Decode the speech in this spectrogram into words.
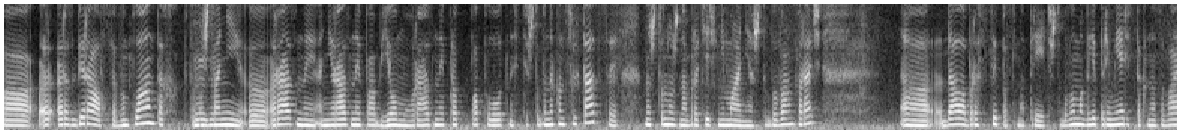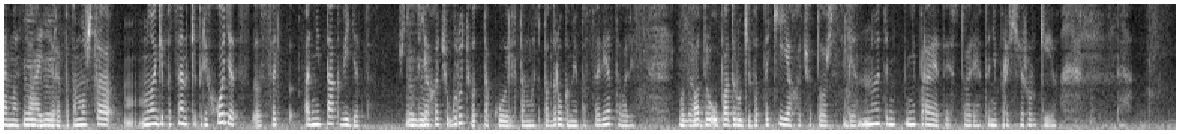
разбирался в имплантах, потому угу. что они э, разные, они разные по объему, разные по, по плотности, чтобы на консультации, на что нужно обратить внимание, чтобы вам врач э, дал образцы посмотреть, чтобы вы могли примерить так называемые сайзеры, угу. потому что многие пациентки приходят, они так видят что угу. вот я хочу грудь вот такую, или там мы с подругами посоветовались, вот да. подру, у подруги вот такие я хочу тоже себе. Но это не про эту историю, это не про хирургию.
